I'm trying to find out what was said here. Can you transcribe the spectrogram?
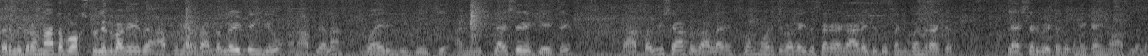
तर मित्रांनो आता बॉक्स ठेवलेत बघा इथं. आपण एकदा आता लाईटिंग घेऊ आणि आपल्याला वायरिंग घ्यायची आणि फ्लॅशर एक घ्यायचे. तर आता विषय असा झाला आहे सोमवारची बघा इथं सगळ्या गाड्याच्या दुकाने बंद राहतात. फ्लॅशर भेटत का नाही काही ना आपल्याला.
